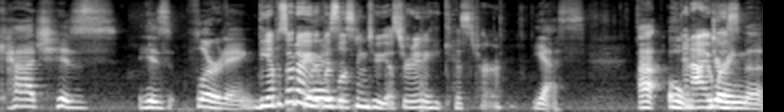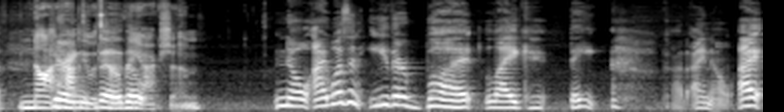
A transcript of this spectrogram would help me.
catch his his flirting. The episode I Whereas- was listening to yesterday, he kissed her. Yes. Uh, oh, And I during was the Not during happy with the- her the- reaction. No, I wasn't either, but like they God, I know. I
